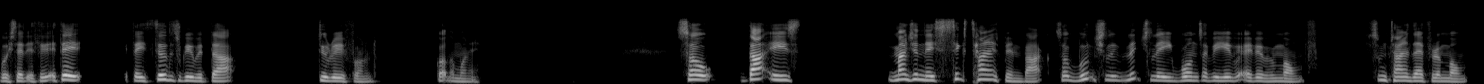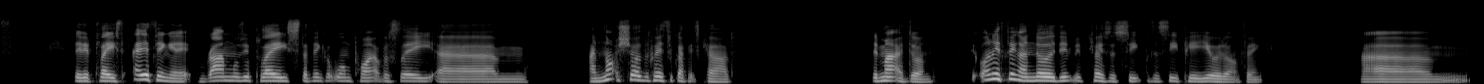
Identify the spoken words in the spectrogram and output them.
We said if they, if they if they still disagree with that, do refund. Got the money. So that is Imagine this six times been back. So literally, literally once every every other month. Sometimes there for a month. They replaced everything in it. RAM was replaced. I think at one point, obviously. Um, I'm not sure they replaced the graphics card. They might have done. The only thing I know they didn't replace the, C- the CPU. I don't think. Um,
